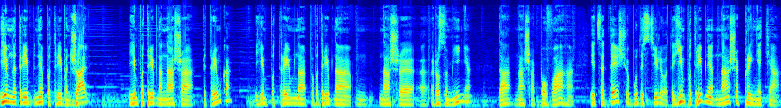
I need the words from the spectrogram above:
Їм не тріб, не потрібен жаль, їм потрібна наша підтримка, їм потрібна потрібна наше е, розуміння, да, наша повага. І це те, що буде зцілювати. Їм потрібне наше прийняття,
